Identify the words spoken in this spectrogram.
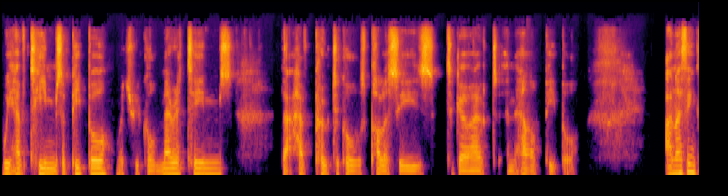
we have teams of people, which we call merit teams, that have protocols, policies to go out and help people. And I think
